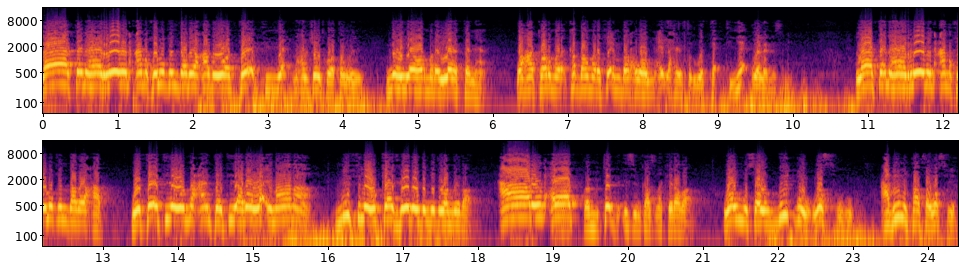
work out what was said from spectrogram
laa tanhaa reebin can khuluqin dabeecad wa ta'tiya maxalushaydku waa tan weeye nahyaa hormaray laa tanha waxaa ka hormar ka dabamaray ficil mudarac waa maxay la xiriirtad wa ta'tiya waa la nasbiyey laa tanhaa reebin can khuluqin dabeecad wa ta'tiya wa maca an ta'tiya adoo la imaanaa milahu kaad reebayda mid lamida caarun ceeb waa mubtada isimkaas nakirada wlmusawiqu wasfuhu cadiimuntaasa wasfiya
